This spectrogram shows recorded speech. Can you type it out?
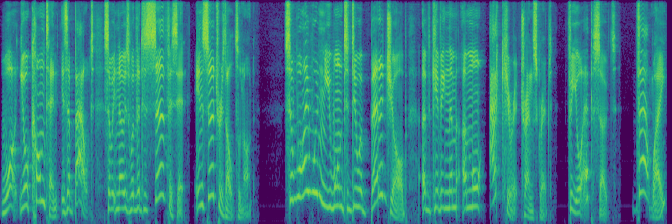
what your content is about so it knows whether to surface it in search results or not. So, why wouldn't you want to do a better job of giving them a more accurate transcript for your episodes? That way,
